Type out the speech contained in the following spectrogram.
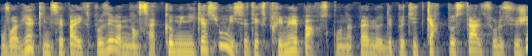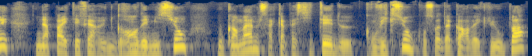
On voit bien qu'il ne s'est pas exposé, même dans sa communication. Il s'est exprimé par ce qu'on appelle des petites cartes postales sur le sujet. Il n'a pas été faire une grande émission où quand même sa capacité de conviction, qu'on soit d'accord avec lui ou pas,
